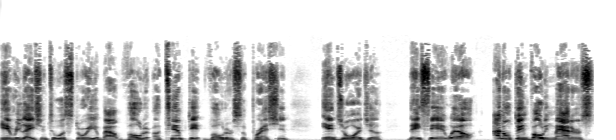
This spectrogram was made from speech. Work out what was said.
in relation to a story about voter attempted voter suppression in Georgia, they said, "Well, I don't think voting matters,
